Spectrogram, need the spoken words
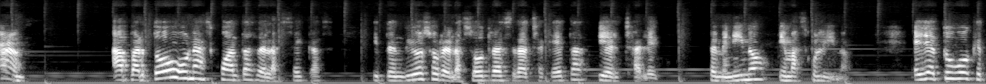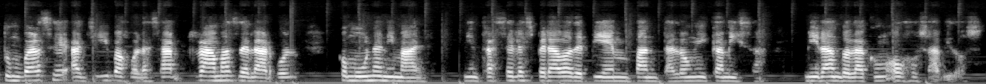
Apartó unas cuantas de las secas y tendió sobre las otras la chaqueta y el chaleco, femenino y masculino. Ella tuvo que tumbarse allí bajo las ramas del árbol como un animal, mientras él esperaba de pie en pantalón y camisa, mirándola con ojos ávidos.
